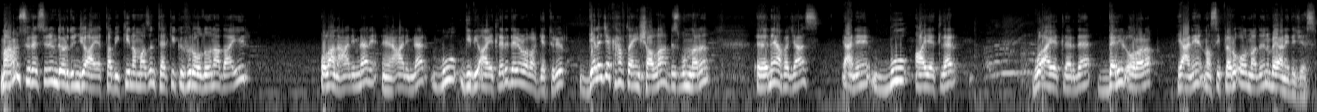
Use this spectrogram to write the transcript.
Maun suresinin 4. ayet tabii ki namazın terki küfür olduğuna dair olan alimler e, alimler bu gibi ayetleri delil olarak getiriyor. Gelecek hafta inşallah biz bunları e, ne yapacağız? Yani bu ayetler bu ayetlerde delil olarak yani nasipleri olmadığını beyan edeceğiz.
